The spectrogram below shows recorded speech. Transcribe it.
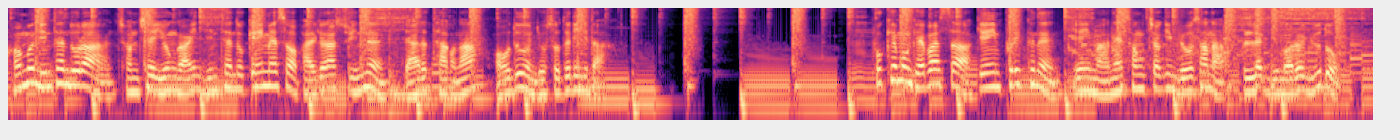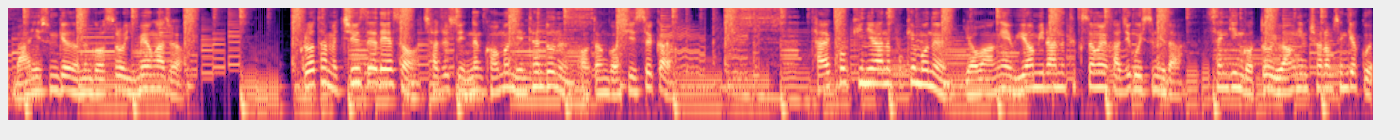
검은 닌텐도란 전체 이용가인 닌텐도 게임에서 발견할 수 있는 야릇하거나 어두운 요소들입니다. 포켓몬 개발사 게임 프리크는 게임 안의 성적인 묘사나 블랙 유머를 유독 많이 숨겨놓는 것으로 유명하죠. 그렇다면 7세대에서 찾을 수 있는 검은 닌텐도는 어떤 것이 있을까요? 달코킨이라는 포켓몬은 여왕의 위험이라는 특성을 가지고 있습니다. 생긴 것도 여왕님처럼 생겼고요.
